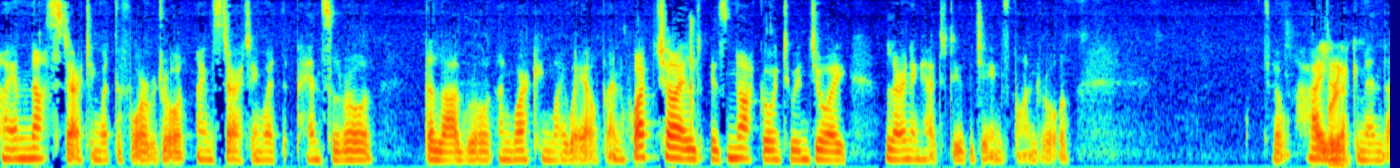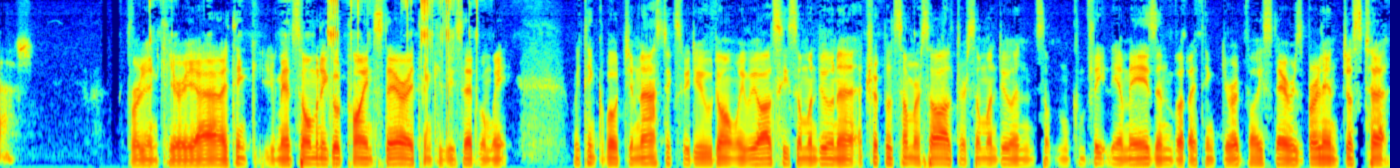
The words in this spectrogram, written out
I am not starting with the forward roll. I'm starting with the pencil roll, the log roll, and working my way up. And what child is not going to enjoy learning how to do the James Bond roll? So, highly Brilliant. recommend that. Brilliant, Kira. Yeah, I think you made so many good points there. I think, as you said, when we we think about gymnastics, we do, don't we? We all see someone doing a, a, triple somersault or someone doing something completely amazing. But I think your advice there is brilliant, just to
